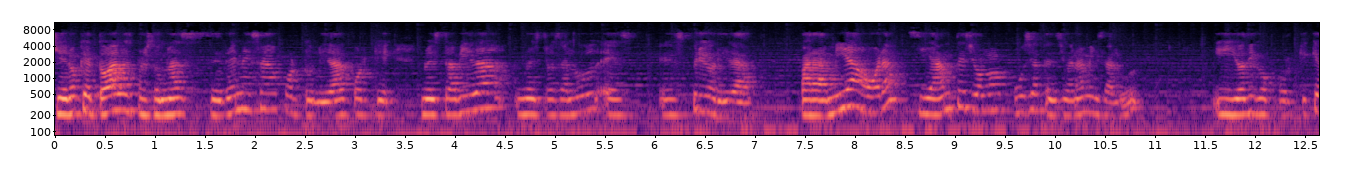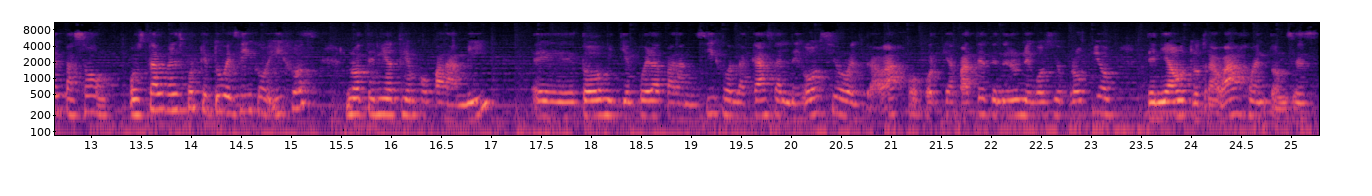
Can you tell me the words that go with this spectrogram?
quiero que todas las personas se den esa oportunidad porque nuestra vida, nuestra salud es, es prioridad. Para mí ahora, si antes yo no puse atención a mi salud, y yo digo, ¿por qué? ¿Qué pasó? Pues tal vez porque tuve cinco hijos, no tenía tiempo para mí, eh, todo mi tiempo era para mis hijos, la casa, el negocio, el trabajo, porque aparte de tener un negocio propio, tenía otro trabajo, entonces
